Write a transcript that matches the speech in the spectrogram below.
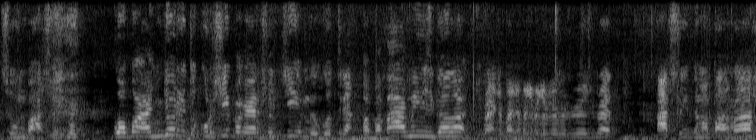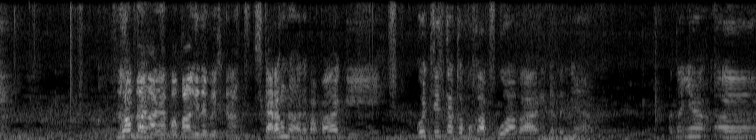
Sumpah asli. Gua banjur itu kursi pakai air suci, sambil gua teriak bapak kami segala. Jebret, jebret, jebret, jebret. Asli itu mah parah. Gua udah nggak ada apa-apa lagi tapi sekarang? Sekarang udah gak ada apa-apa lagi. Gue cerita ke bokap gue kan katanya. Katanya ehm,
